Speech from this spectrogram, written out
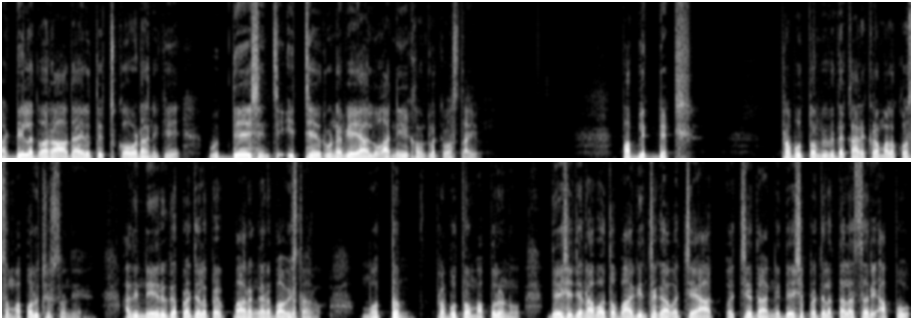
వడ్డీల ద్వారా ఆదాయాలు తెచ్చుకోవడానికి ఉద్దేశించి ఇచ్చే రుణ వ్యయాలు అన్ని అకౌంట్లోకి వస్తాయి. పబ్లిక్ డెట్ ప్రభుత్వం వివిధ కార్యక్రమాల కోసం అప్పలు చేస్తుంది. అది నేరుగా ప్రజలపై భారంగానే భావిస్తారు. మొత్తం ప్రభుత్వం అప్పులను దేశ జనాభాతో భాగించగా వచ్చే వచ్చేదాన్ని దేశ ప్రజల తలసరి అప్పు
